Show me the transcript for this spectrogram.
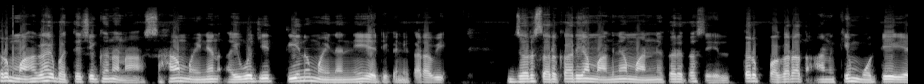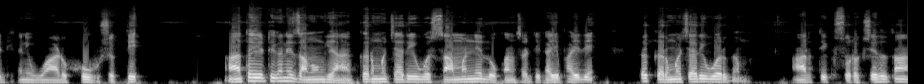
तर महागाई भत्त्याची गणना सहा महिन्यांऐवजी तीन महिन्यांनी या ठिकाणी करावी. जर सरकार या मागण्या मान्य करत असेल तर पगारात आणखी मोठी या ठिकाणी वाढ होऊ शकते. आता या ठिकाणी जाणून घ्या कर्मचारी व सामान्य लोकांसाठी काही फायदे. तर कर्मचारी वर्ग आर्थिक सुरक्षितता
